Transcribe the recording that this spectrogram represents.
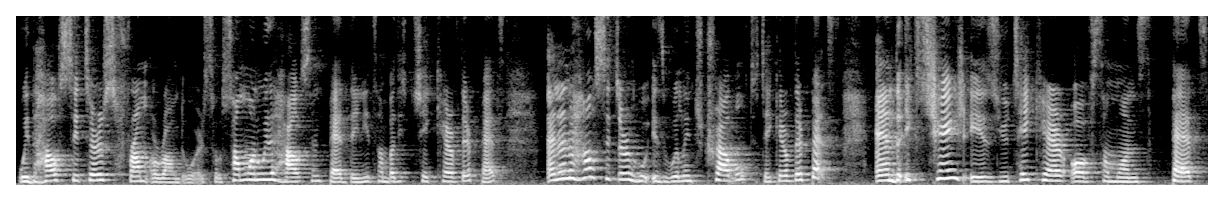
with house sitters from around the world. So someone with a house and pet, they need somebody to take care of their pets and then a house sitter who is willing to travel to take care of their pets. And the exchange is you take care of someone's pets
